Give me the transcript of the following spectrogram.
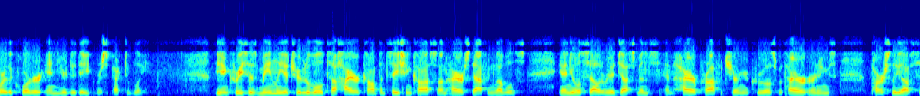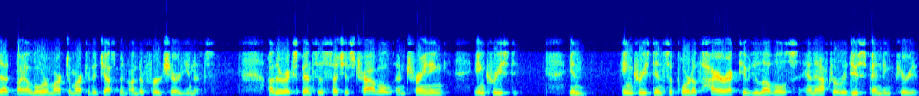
for the quarter and year to date, respectively. The increase is mainly attributable to higher compensation costs on higher staffing levels, annual salary adjustments, and higher profit-sharing accruals with higher earnings, partially offset by a lower mark-to-market adjustment on deferred share units. Other expenses such as travel and training increased in support of higher activity levels and after a reduced spending period.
